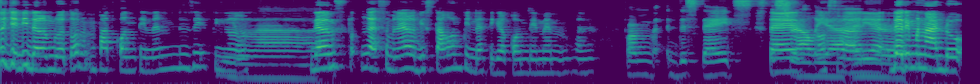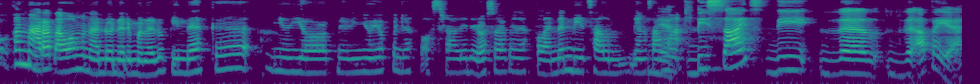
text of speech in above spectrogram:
itu jadi dalam dua tahun empat kontinen sih tinggal. Gila. dalam nggak sebenarnya lebih setahun pindah tiga kontinen. From the States, States, Australia, Australia, dari Manado. Kan Maret awal Manado. Dari Manado pindah ke New York. Dari New York pindah ke Australia. Dari Australia pindah ke London. Di tahun yang sama. Yeah. Besides the the the apa ya?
